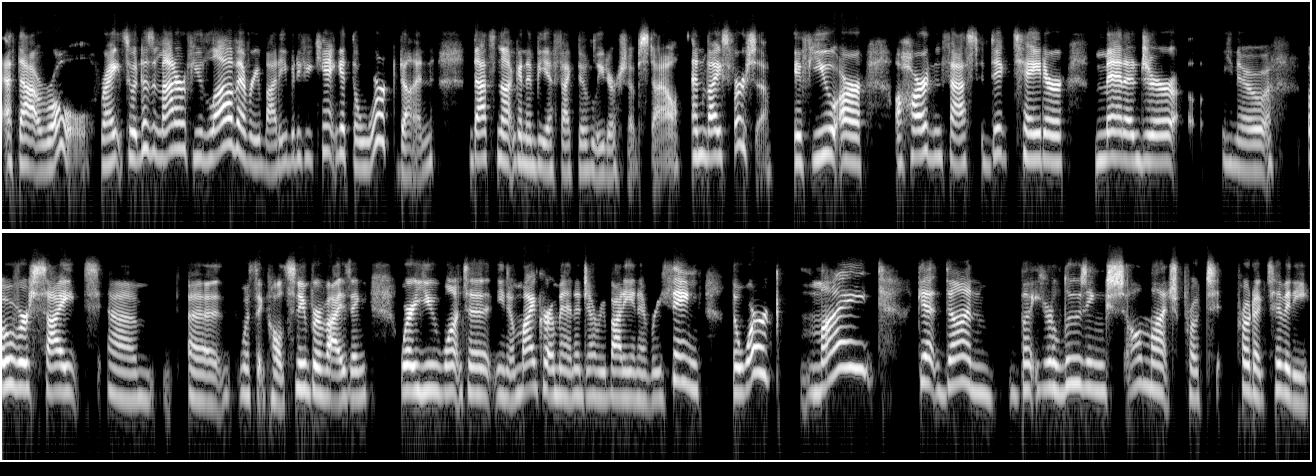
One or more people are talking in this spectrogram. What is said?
at that role right? So it doesn't matter if you love everybody but if you can't get the work done that's not going to be effective leadership style and vice versa. If you are a hard and fast dictator manager you know oversight um, uh, what's it called? Supervising where you want to you know micromanage everybody and everything the work might get done but you're losing so much pro- productivity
